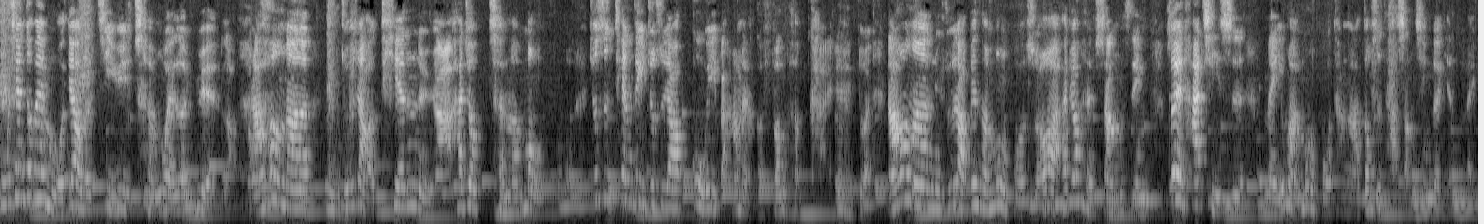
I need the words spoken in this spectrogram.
狐仙就被抹掉了际遇，成为了月老。然后呢，女主角天女啊，她就成了梦。就是天帝就是要故意把他们两个分很开，嗯，对。然后呢，女主角变成孟婆的时候啊，她就很伤心，所以她其实每一碗孟婆汤啊，都是她伤心的眼泪。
